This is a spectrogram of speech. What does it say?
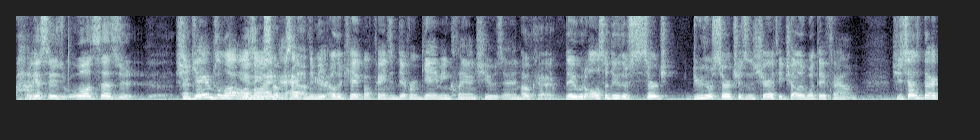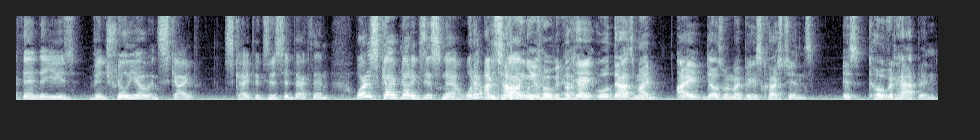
I guess there's well, it says you're- She games a lot online some and stuff happened to meet here. other K-pop fans in different gaming clans she was in. okay. They would also do their search, do their searches, and share with each other what they found. She says back then they used Ventrilo and Skype. Skype existed back then. Why does Skype not exist now? What happened I'm to telling Skype when you. COVID happened? okay, well, that's my I. That was one of my biggest questions. Is COVID happened?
